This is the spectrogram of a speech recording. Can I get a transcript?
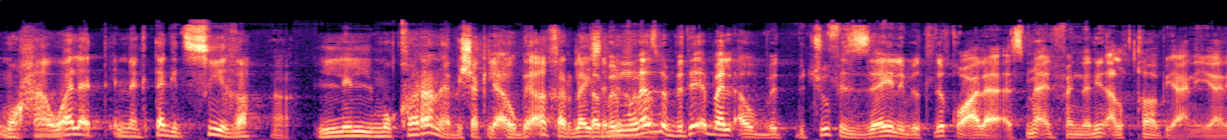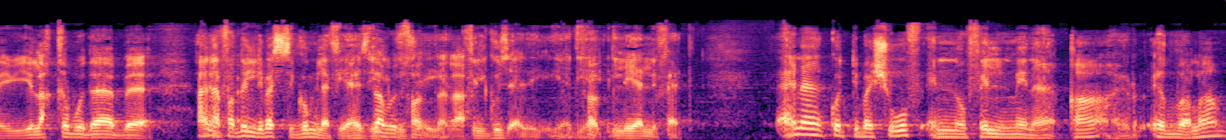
محاولة إنك تجد صيغة للمقارنة بشكل أو بآخر ليس طب بالغرض. بالمناسبة بتقبل أو بت- بتشوف إزاي اللي بيطلقوا على أسماء الفنانين ألقاب يعني يعني يلقبوا ده ب أنا فاضل لي بس جملة في هذه الجزئية آه. في الجزئيه دي. اللي هي اللي فاتت أنا كنت بشوف إنه فيلمنا قاهر الظلام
